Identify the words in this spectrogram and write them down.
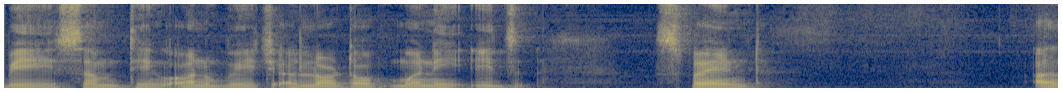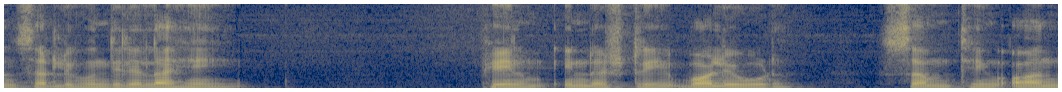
B something on which a lot of money is spend answer लिहून दिलेला आहे. Film industry Bollywood something on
